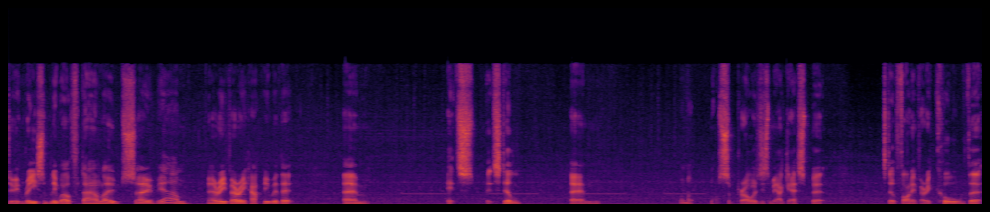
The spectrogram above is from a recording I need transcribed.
doing reasonably well for downloads. So yeah, I'm very very happy with it. Um, it's it still um, well not not surprises me I guess, but still find it very cool that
